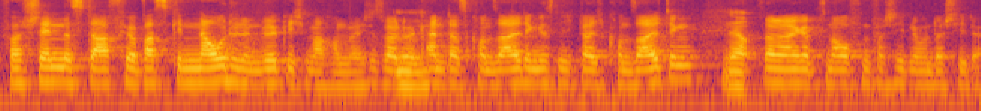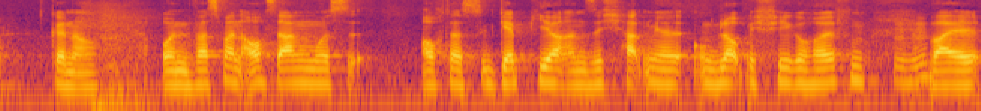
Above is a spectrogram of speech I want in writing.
Verständnis dafür, was genau du denn wirklich machen möchtest, weil mhm. du erkannt hast, Consulting ist nicht gleich Consulting, ja. sondern da gibt es einen Haufen verschiedene Unterschiede. Genau. Und was man auch sagen muss, auch das Gap hier an sich hat mir unglaublich viel geholfen, mhm. weil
